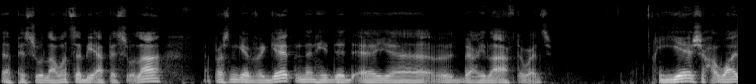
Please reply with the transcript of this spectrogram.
pesula? What's a bi'ah pesula? A person gave a get and then he did a uh, afterwards. Yes, why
